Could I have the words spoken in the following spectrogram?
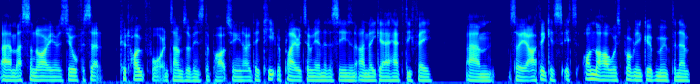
um, a scenario as Gil Vicente could hope for in terms of his departure. You know, they keep the player until the end of the season and they get a hefty fee. Um, so yeah, I think it's it's on the whole, it's probably a good move for them.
